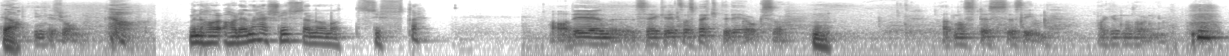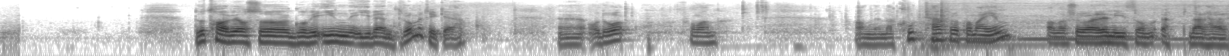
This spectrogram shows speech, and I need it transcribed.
ja. inifrån. Ja. Men har, har den här slussen något syfte? Ja, det är en säkerhetsaspekt i det också. Mm. Att man slussas in på akutmottagningen. Mm. Då tar vi och går vi in i väntrummet tycker jag. Eh, och då får man använda kort här för att komma in. Annars så är det ni som öppnar här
